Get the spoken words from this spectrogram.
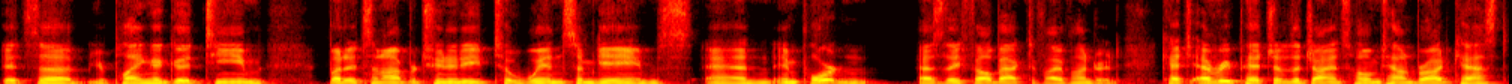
it's a you're playing a good team, but it's an opportunity to win some games and important as they fell back to 500. Catch every pitch of the Giants' hometown broadcast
